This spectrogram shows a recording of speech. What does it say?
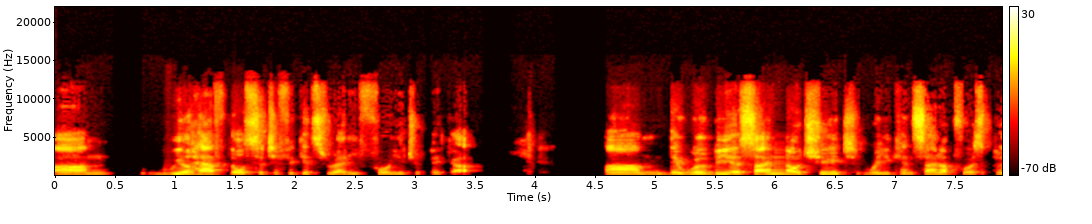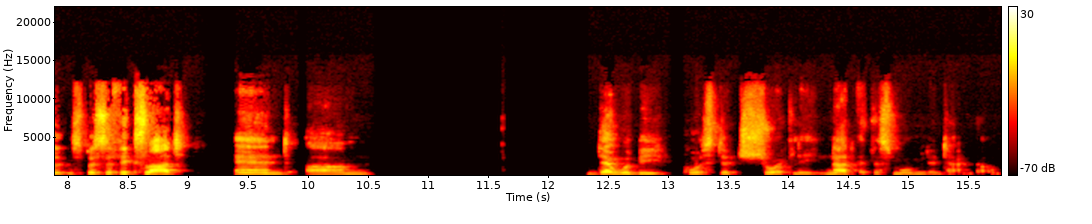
um, we'll have those certificates ready for you to pick up. Um, there will be a sign out sheet where you can sign up for a spe specific slot and um, that will be posted shortly, not at this moment in time though.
